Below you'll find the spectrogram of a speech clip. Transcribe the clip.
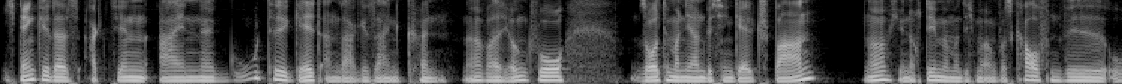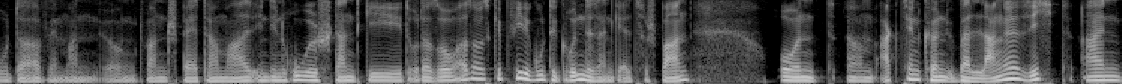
ich denke, dass Aktien eine gute Geldanlage sein können, ne? weil irgendwo sollte man ja ein bisschen Geld sparen. Ne? Je nachdem, wenn man sich mal irgendwas kaufen will oder wenn man irgendwann später mal in den Ruhestand geht oder so. Also es gibt viele gute Gründe, sein Geld zu sparen. Und ähm, Aktien können über lange Sicht ein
